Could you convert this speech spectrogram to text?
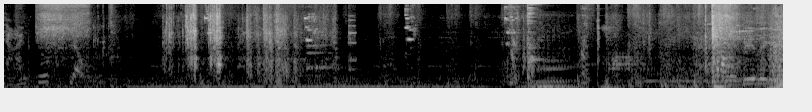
Time to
